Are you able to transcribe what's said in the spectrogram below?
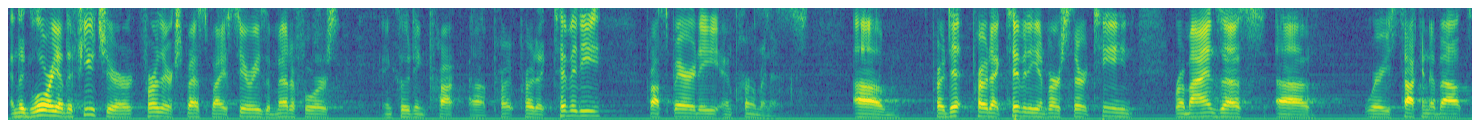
And the glory of the future, further expressed by a series of metaphors, including pro, uh, pro- productivity, prosperity, and permanence. Um, produ- productivity in verse 13 reminds us uh, where he's talking about,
